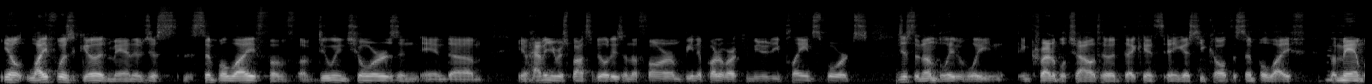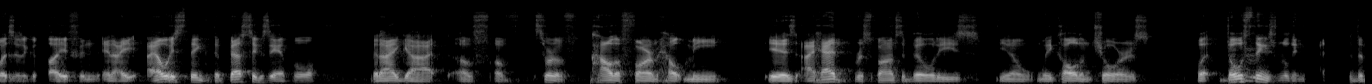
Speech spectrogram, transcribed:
you know life was good, man. It was just the simple life of of doing chores and and um, you know, having your responsibilities on the farm, being a part of our community, playing sports, just an unbelievably incredible childhood. I guess, I guess you call it the simple life, but man, was it a good life. And, and I, I always think the best example that I got of, of sort of how the farm helped me is I had responsibilities, you know, we called them chores, but those mm-hmm. things really the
